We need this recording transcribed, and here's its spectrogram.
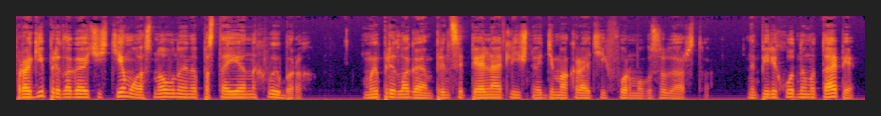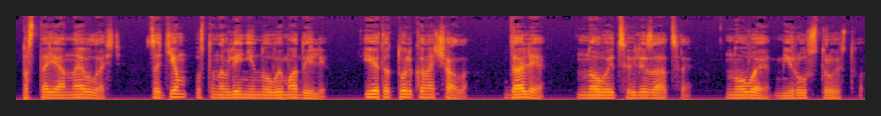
Враги предлагают систему, основанную на постоянных выборах. Мы предлагаем принципиально отличную от демократии форму государства. На переходном этапе постоянная власть, затем установление новой модели. И это только начало. Далее новая цивилизация, новое мироустройство.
